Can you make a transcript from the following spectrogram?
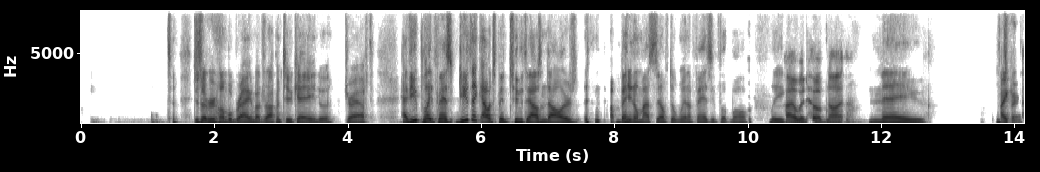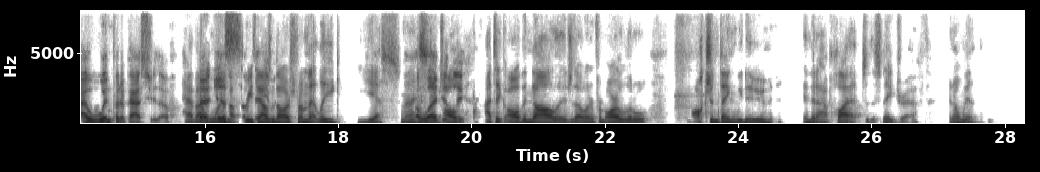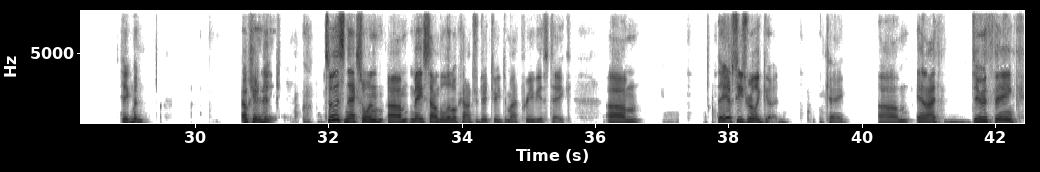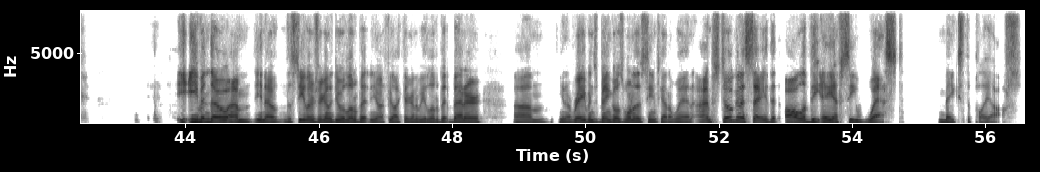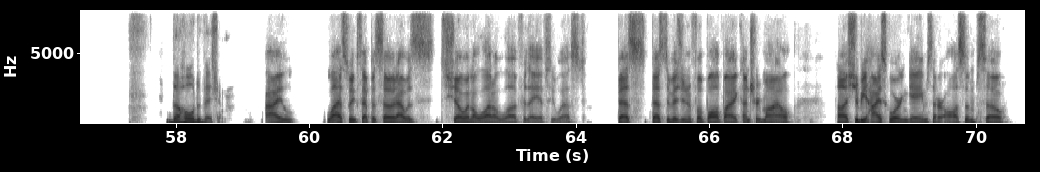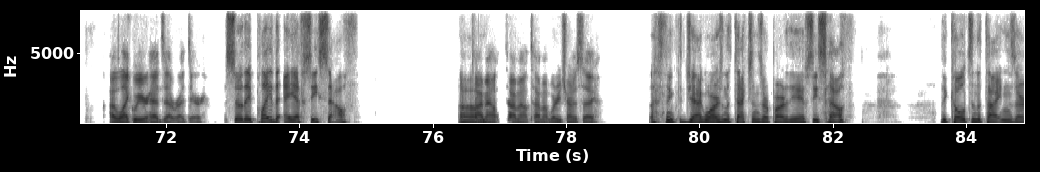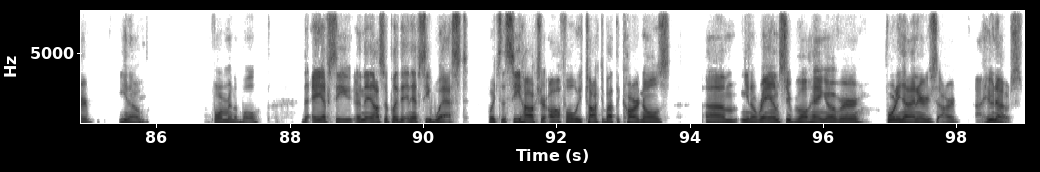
just over here humble bragging about dropping 2K into a draft. Have you played fantasy? Do you think I would spend two thousand dollars betting on myself to win a fantasy football league? I would hope not. No. I, I wouldn't put it past you though. Have I That won is about something three you thousand would- dollars from that league? Yes. nice. Allegedly. I take all the knowledge that I learned from our little auction thing we do, and then I apply it to the snake draft, and I win. Hickman. Okay. So this next one um, may sound a little contradictory to my previous take. Um, the AFC is really good, okay, um, and I do think, even though um, you know the Steelers are going to do a little bit, you know, I feel like they're going to be a little bit better. Um, you know, Ravens, Bengals, one of those teams got to win. I'm still going to say that all of the AFC West makes the playoffs, the whole division. I last week's episode I was showing a lot of love for the AFC West. Best best division in football by a country mile. Uh should be high scoring games that are awesome. So I like where your head's at right there. so they play the AFC South. Um, Timeout, timeout, timeout. What are you trying to say? I think the Jaguars and the Texans are part of the AFC South. The Colts and the Titans are, you know, formidable. The AFC, and they also play the NFC West, which the Seahawks are awful. We've talked about the Cardinals. Um, you know, Rams Super Bowl hangover. 49ers are uh, who knows?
